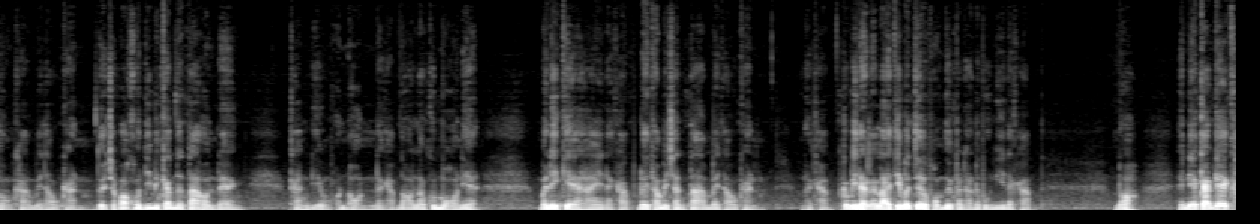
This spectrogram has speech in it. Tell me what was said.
สองข้างไม่เท่ากัน โดยเฉพาะคนที่มีกล้ามเนื้อตาอ่อนแรงข้างเดียวอ่อนๆนะครับเนาะแล้วคุณหมอเนี่ยไม่ได้แก้ให้นะครับ เลยทำให้ชั้นตาไม่เท่ากัน นะครับก็มีหลายรายที่มาเจอผมด้วยปัญหาในพวกนี้นะครับเนาะอันนี้การแก้ไข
